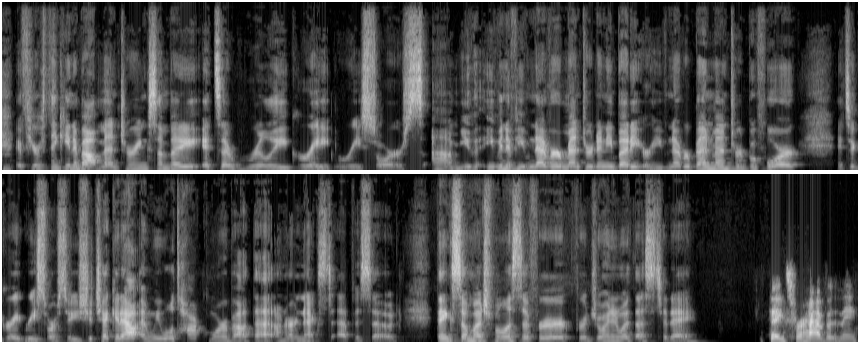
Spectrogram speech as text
Mm. If you're thinking about mentoring somebody, it's a really great resource. Um, you even if you've never mentored anybody or you've never been mentored before, it's a great resource. So you should check it out, and we will talk more about that on our next episode. Thanks so much, Melissa, for for joining with us today. Thanks for having me.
